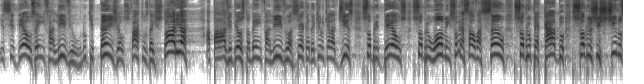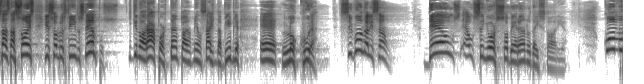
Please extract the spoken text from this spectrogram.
E se Deus é infalível no que tange aos fatos da história, a palavra de Deus também é infalível acerca daquilo que ela diz sobre Deus, sobre o homem, sobre a salvação, sobre o pecado, sobre os destinos das nações e sobre o fim dos tempos. Ignorar, portanto, a mensagem da Bíblia é loucura. Segunda lição: Deus é o Senhor soberano da história. Como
